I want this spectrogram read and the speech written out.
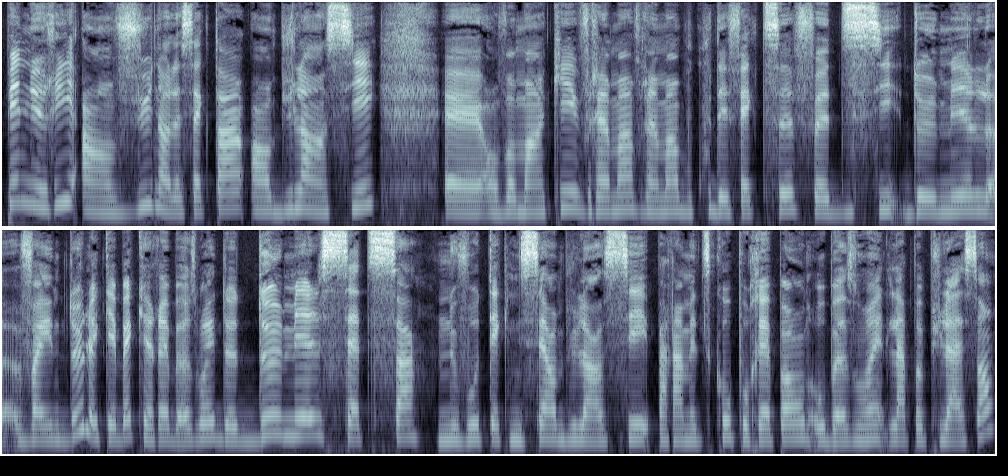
pénurie en vue dans le secteur ambulancier. on va manquer vraiment, vraiment beaucoup d'effectifs d'ici 2022. Le Québec aurait besoin de 2700 nouveaux techniciens ambulanciers paramédicaux pour répondre aux besoins de la population.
